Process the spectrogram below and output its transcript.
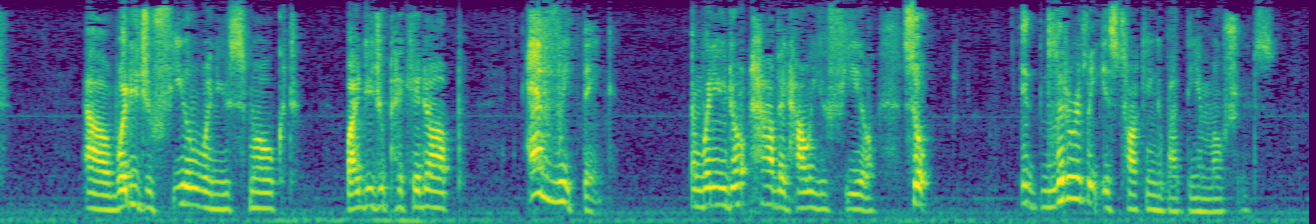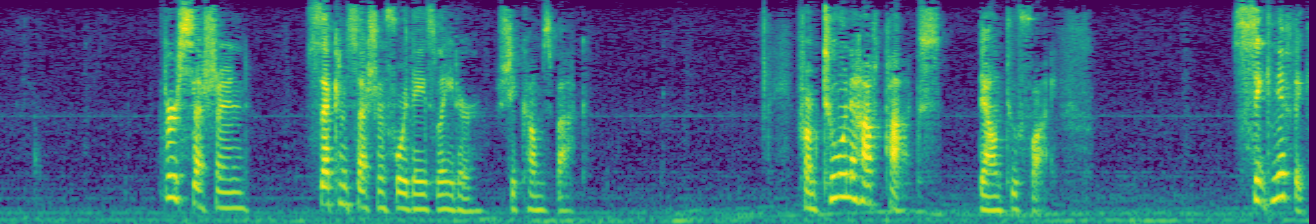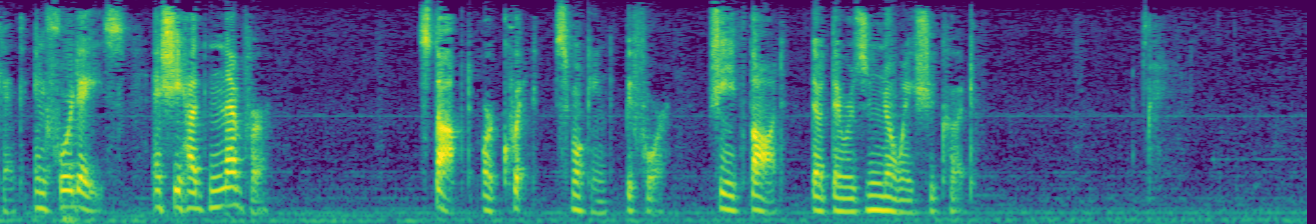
uh, what did you feel when you smoked, why did you pick it up, everything. And when you don't have it, how you feel. So it literally is talking about the emotions. First session, second session, four days later, she comes back. From two and a half packs down to five. Significant in four days. And she had never stopped or quit smoking before. She thought that there was no way she could.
